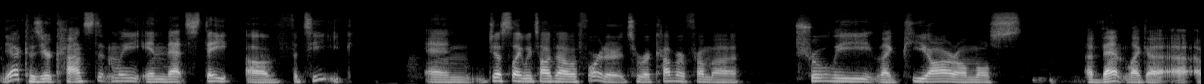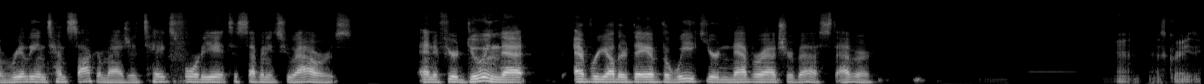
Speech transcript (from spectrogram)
Yeah, because you're constantly in that state of fatigue. and just like we talked about before, to to recover from a truly like PR almost event like a, a really intense soccer match, it takes 48 to 72 hours. And if you're doing that every other day of the week, you're never at your best ever. Yeah, that's crazy.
